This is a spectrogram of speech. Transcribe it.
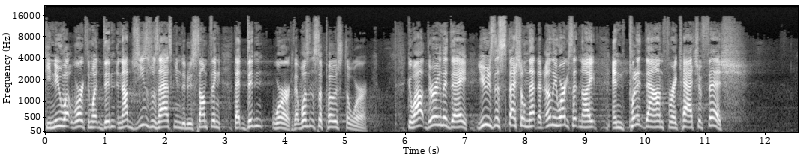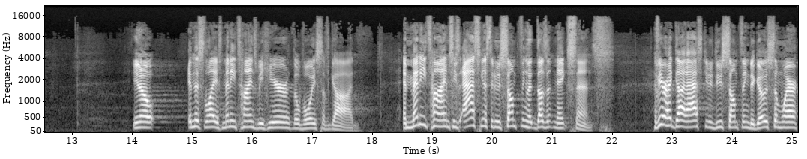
he knew what worked and what didn't. And now Jesus was asking him to do something that didn't work, that wasn't supposed to work. Go out during the day, use this special net that only works at night, and put it down for a catch of fish. You know, in this life, many times we hear the voice of God. And many times He's asking us to do something that doesn't make sense. Have you ever had God ask you to do something, to go somewhere,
